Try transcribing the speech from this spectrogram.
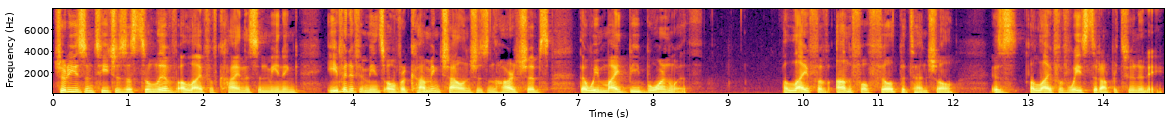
Judaism teaches us to live a life of kindness and meaning, even if it means overcoming challenges and hardships that we might be born with. A life of unfulfilled potential is a life of wasted opportunity.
